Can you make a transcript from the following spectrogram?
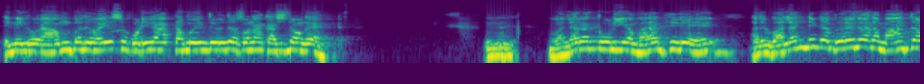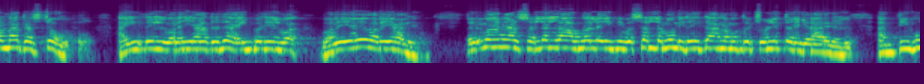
இன்னைக்கு ஒரு ஐம்பது வயசு குடிகாக்க போய் திருத்த சொன்னா கஷ்டங்க. வளரக்கூடிய மரத்திலே அது வளர்ந்துட்ட பிறகு அதை மாற்றம்னா கஷ்டம். ஐந்தில் வளையாதது ஐம்பதில் வளையவே வளையாது. பெருமானார் செல்லல்லாஹு அலைஹி வசல்லமும் இதைத்தான் நமக்கு சொல்லித் தருகிறார்கள். அதிபு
